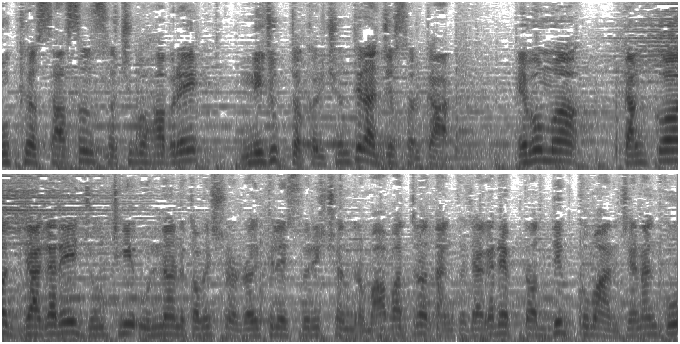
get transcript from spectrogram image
ମୁଖ୍ୟ ଶାସନ ସଚିବ ଭାବରେ ନିଯୁକ୍ତ କରିଛନ୍ତି ରାଜ୍ୟ ସରକାର ଏବଂ ତାଙ୍କ ଜାଗାରେ ଯେଉଁଠି ଉନ୍ନୟନ କମିଶନର ରହିଥିଲେ ସୁରେଶ ଚନ୍ଦ୍ର ମହାପାତ୍ର ତାଙ୍କ ଜାଗାରେ ପ୍ରଦୀପ କୁମାର ଜେନାଙ୍କୁ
